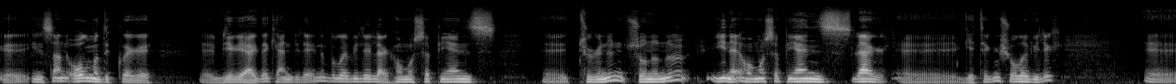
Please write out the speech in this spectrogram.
e, insan olmadıkları e, bir yerde kendilerini bulabilirler. Homo sapiens e, türünün sonunu yine Homo sapiensler e, getirmiş olabilir. E,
